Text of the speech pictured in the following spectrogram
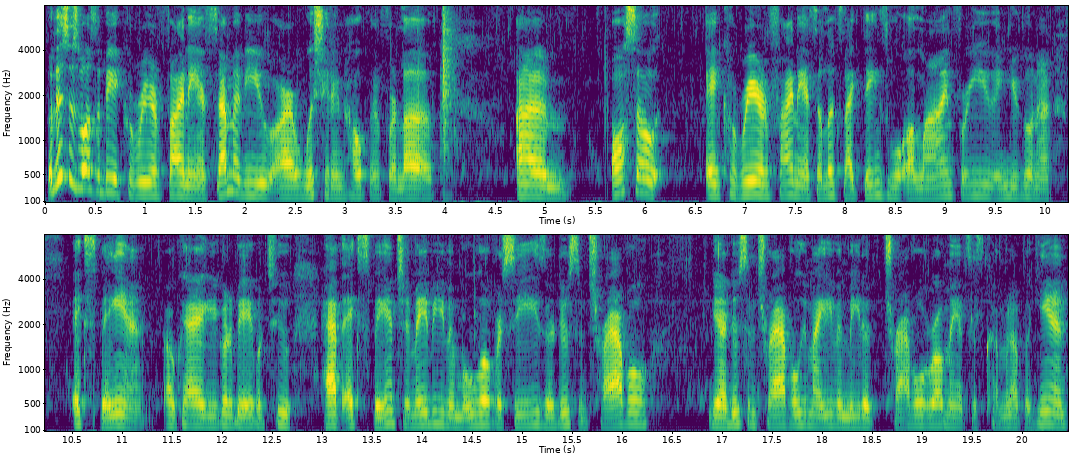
But this is supposed to be a career in finance. Some of you are wishing and hoping for love. Um, also, in career and finance, it looks like things will align for you and you're going to expand. Okay. You're going to be able to have expansion, maybe even move overseas or do some travel yeah, do some travel. You might even meet a travel romance is coming up again.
